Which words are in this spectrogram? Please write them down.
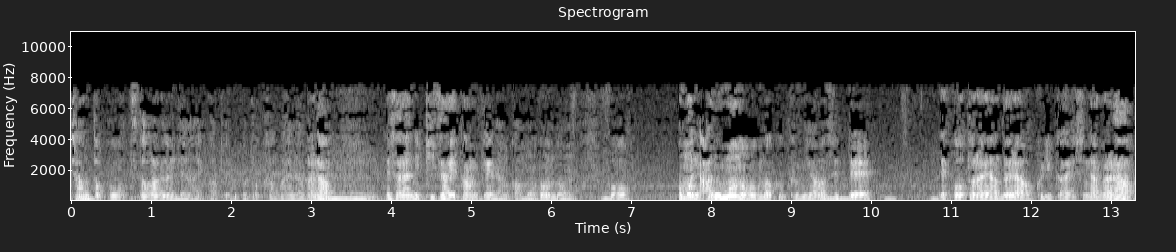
ちゃんとこう伝わるんじゃないかということを考えながら、うん。でさらに機材関係なんかもどんどんこう主にあるものをうまく組み合わせて、でこうトライアンドエラーを繰り返しながら、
